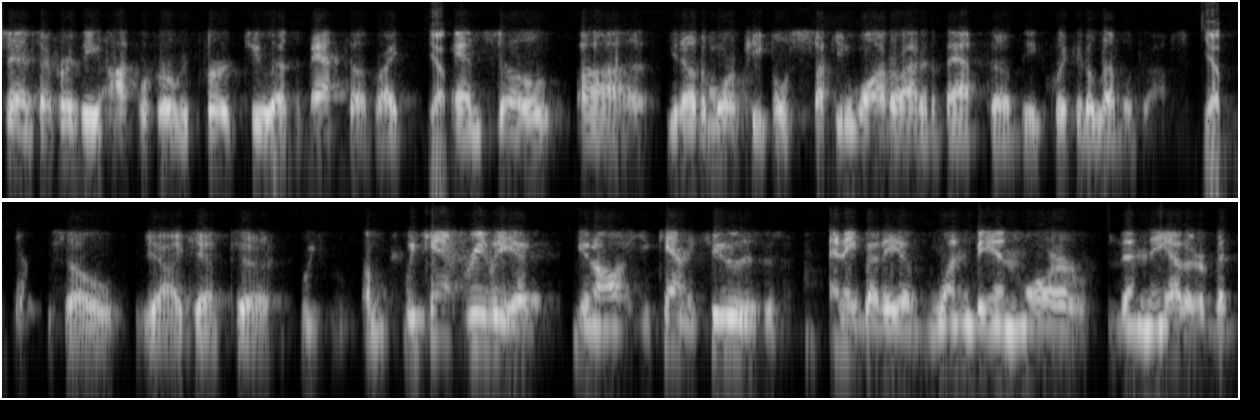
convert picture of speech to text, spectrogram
sense. I've heard the aquifer referred to as a bathtub, right? Yep. And so, uh, you know, the more people sucking water out of the bathtub, the quicker the level drops. Yep. So, yeah, I can't. Uh, we um, we can't really, uh, you know, you can't accuse anybody of one being more than the other, but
